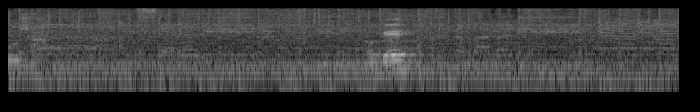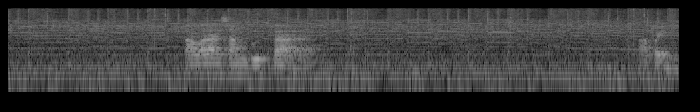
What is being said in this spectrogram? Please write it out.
Susah. Oke. Tawaran sambutan apa ini?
